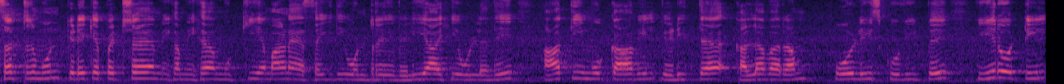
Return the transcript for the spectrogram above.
சற்று முன் கிடைக்கப்பெற்ற மிக மிக முக்கியமான செய்தி ஒன்று வெளியாகி உள்ளது. அதிமுகவில் வெடித்த கலவரம் போலீஸ் குவிப்பு ஈரோட்டில்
